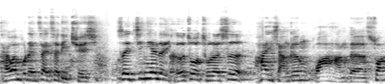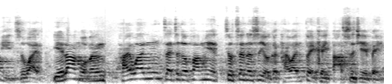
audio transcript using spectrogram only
台湾不能在这里缺席。所以今天的合作，除了是汉翔跟华航的双赢之外，也让我们台湾在这个方面就真的是有个台湾队可以打世界杯。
